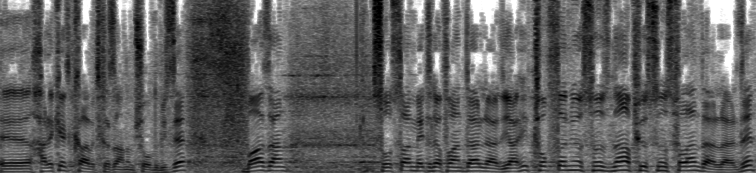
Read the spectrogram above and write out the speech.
e, hareket kabiliyeti kazandırmış oldu bize. Bazen sosyal medyada falan derlerdi ya hiç toplanıyorsunuz ne yapıyorsunuz falan derlerdi.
